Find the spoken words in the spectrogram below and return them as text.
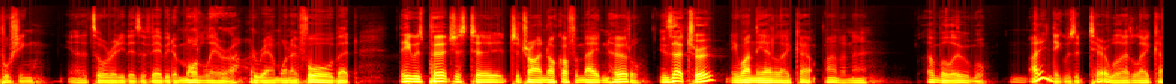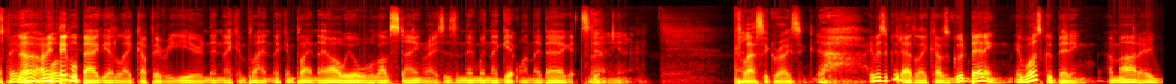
pushing. You know, that's already there's a fair bit of model error around 104, but he was purchased to to try and knock off a maiden hurdle. Is that true? He won the Adelaide Cup. I don't know. Unbelievable. I didn't think it was a terrible Adelaide Cup either. No, I mean, people bag the Adelaide Cup every year, and then they complain. They complain they oh we all love staying races, and then when they get one, they bag it. So Yeah. you know. Classic racing. it was a good Adelaide Cup. It was good betting. It was good betting. Amado.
